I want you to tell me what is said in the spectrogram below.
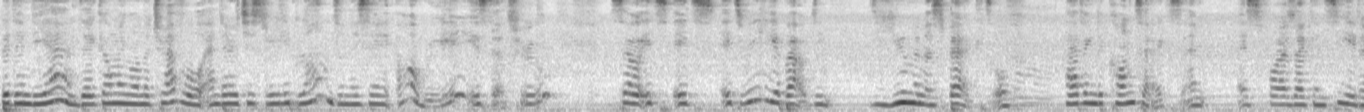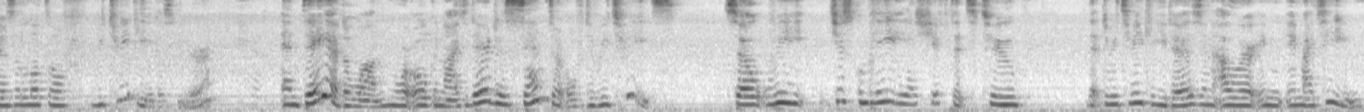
but in the end, they're coming on the travel and they're just really blunt and they say, "Oh, really? Is that true?" So it's it's it's really about the the human aspect of having the context and as far as I can see, there's a lot of retreat leaders here, and they are the one who are organized. They're the center of the retreats. So we just completely have shifted to that the retreat leaders in our in, in my team,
